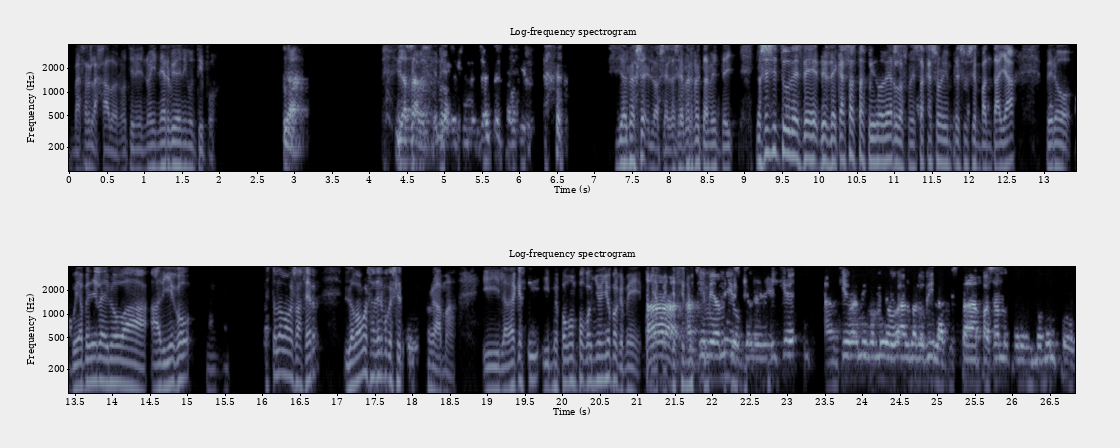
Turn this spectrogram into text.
Vas relajado, no, tiene, no hay nervio de ningún tipo. Ya sabes que no. Yo no sé, lo sé, lo sé perfectamente. No sé si tú desde, desde casa estás pudiendo ver los mensajes sobre impresos en pantalla, pero voy a pedirle de nuevo a, a Diego esto lo vamos a hacer, lo vamos a hacer porque es el programa. Y la verdad que estoy, y me pongo un poco ñoño porque me, ah. Aquí mi amigo que le dediqué, aquí un amigo mío Álvaro Vila que está pasando por un momento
